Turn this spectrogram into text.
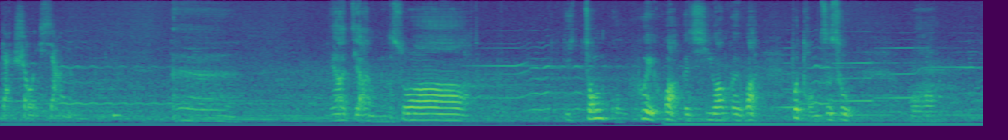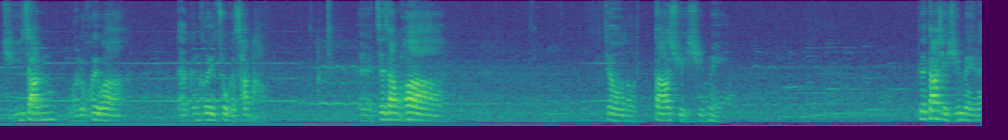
感受一下呢？呃，要讲说，以中国绘画跟西方绘画不同之处，我举一张我的绘画来跟各位做个参考。呃，这张画叫做《搭雪寻梅》。这《搭雪寻梅》呢，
